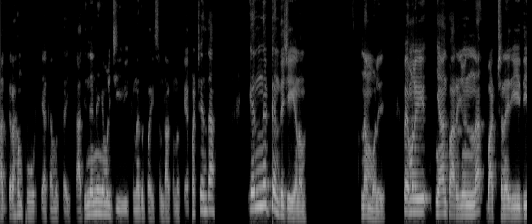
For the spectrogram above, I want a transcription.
ആഗ്രഹം പൂർത്തിയാക്കാൻ നമുക്ക് കഴിക്കാം അതിന് തന്നെ നമ്മൾ ജീവിക്കുന്നത് പൈസ ഉണ്ടാക്കുന്നൊക്കെ പക്ഷെ എന്താ? എന്നിട്ട് എന്ത് ചെയ്യണം? നമ്മൾ ഇപ്പൊ നമ്മൾ ഈ ഞാൻ പറയുന്ന ഭക്ഷണ രീതി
